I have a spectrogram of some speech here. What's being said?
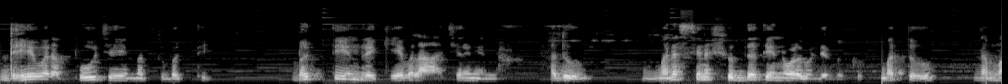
ದೇವರ ಪೂಜೆ ಮತ್ತು ಭಕ್ತಿ. ಭಕ್ತಿ ಅಂದ್ರೆ ಕೇವಲ ಆಚರಣೆ ಅಲ್ಲ, ಅದು ಮನಸ್ಸಿನ ಶುದ್ಧತೆಯನ್ನು ಒಳಗೊಂಡಿರಬೇಕು. ಮತ್ತು ನಮ್ಮ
